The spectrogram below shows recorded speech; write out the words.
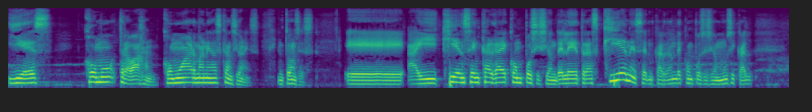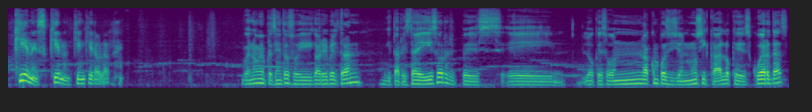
y es cómo trabajan, cómo arman esas canciones. Entonces, eh, hay quien se encarga de composición de letras, quiénes se encargan de composición musical, quiénes, quién, quién quiere hablar. Bueno, me presento, soy Gabriel Beltrán, guitarrista de Isor, pues eh, lo que son la composición musical, lo que es cuerdas,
